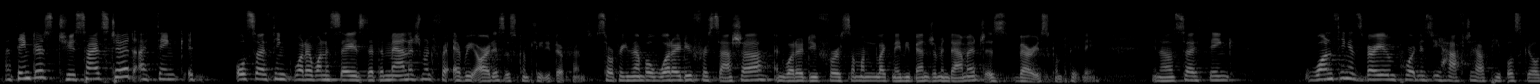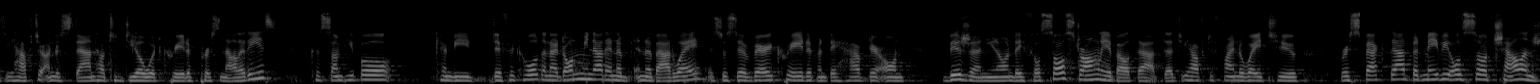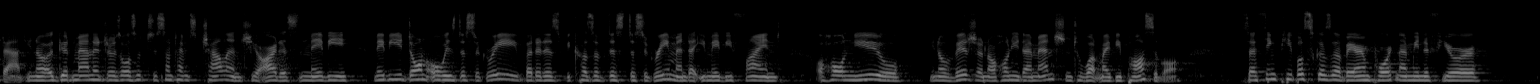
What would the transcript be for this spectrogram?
I think there's two sides to it. I think it also, I think what I want to say is that the management for every artist is completely different. So, for example, what I do for Sasha and what I do for someone like maybe Benjamin Damage is varies completely. You know, so I think one thing that's very important is you have to have people skills. You have to understand how to deal with creative personalities because some people can be difficult, and I don't mean that in a in a bad way. It's just they're very creative and they have their own vision, you know, and they feel so strongly about that that you have to find a way to respect that, but maybe also challenge that. You know, a good manager is also to sometimes challenge your artist, and maybe maybe you don't always disagree, but it is because of this disagreement that you maybe find a whole new you know vision or whole new dimension to what might be possible. So I think people skills are very important. I mean, if you're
